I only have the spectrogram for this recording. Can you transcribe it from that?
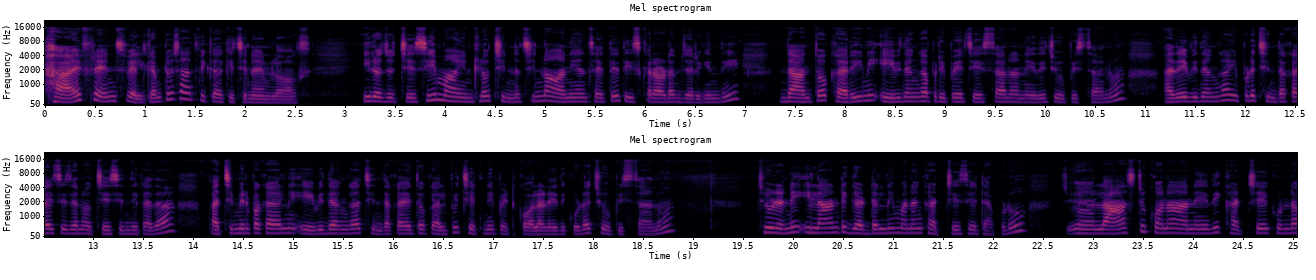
Hi friends welcome to Satvika kitchen and blogs ఈరోజు వచ్చేసి మా ఇంట్లో చిన్న చిన్న ఆనియన్స్ అయితే తీసుకురావడం జరిగింది. దాంతో కర్రీని ఏ విధంగా ప్రిపేర్ చేస్తాను అనేది చూపిస్తాను. అదేవిధంగా ఇప్పుడు చింతకాయ సీజన్ వచ్చేసింది కదా పచ్చిమిరపకాయలని ఏ విధంగా చింతకాయతో కలిపి చట్నీ పెట్టుకోవాలనేది కూడా చూపిస్తాను. చూడండి ఇలాంటి గడ్డల్ని మనం కట్ చేసేటప్పుడు లాస్ట్ కొన అనేది కట్ చేయకుండా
